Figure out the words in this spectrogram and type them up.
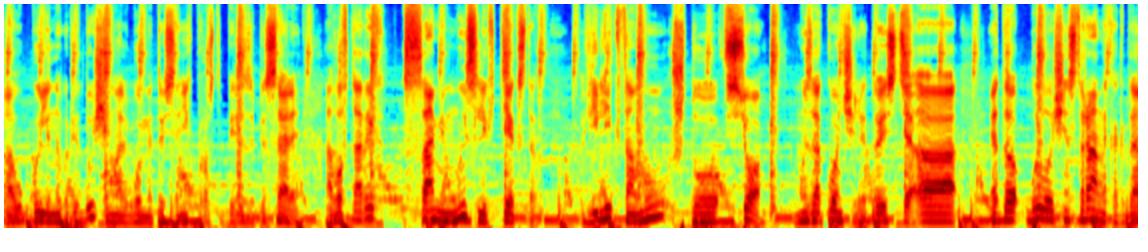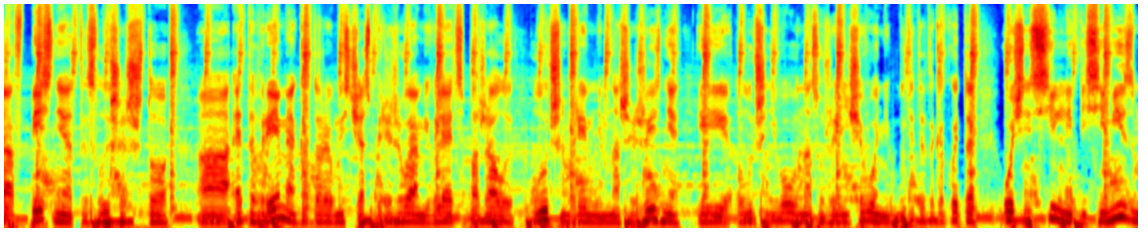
а, были на предыдущем альбоме, то есть они их просто перезаписали. А во-вторых, сами мысли в текстах вели к тому, что все, мы закончили. То есть а, это было очень странно, когда в песне ты слышишь, что а, это время, которое мы сейчас переживаем, является, пожалуй, лучшим временем нашей жизни, и лучше него у нас уже ничего не будет. Это какой-то очень сильный пессимизм,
